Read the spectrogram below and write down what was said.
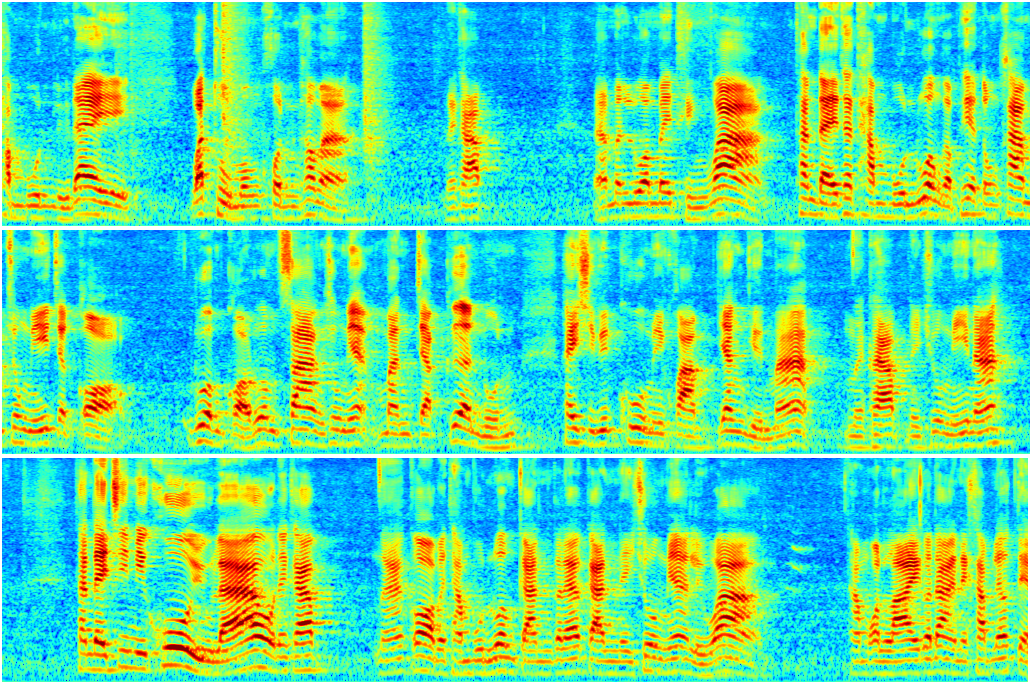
ทำบุญหรือได้วัตถุมงคลเข้ามานะครับนะมันรวมไปถึงว่าท่านใดถ้าทำบุญร่วมกับเพศตรงข้ามช่วงนี้จะก่อร่วมก่อร่วมสร้างช่วงนี้มันจะเกื้อหนุนให้ชีวิตคู่มีความยั่งยืนมากนะครับ ในช่วงนี้นะ ท่านใดที่มีคู่อยู่แล้วนะครับนะก็ไปทำบุญร่วมกันก็แล้วกันในช่วงนี้หรือว่า ทำออนไลน์ก็ได้นะครับ แล้วแต่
